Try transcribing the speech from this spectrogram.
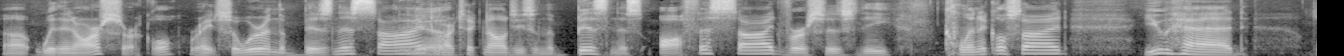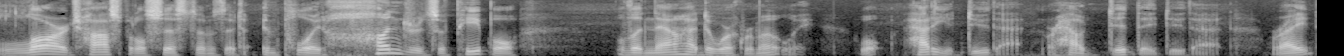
Uh, within our circle, right? So we're in the business side. Yeah. Our technology is in the business office side versus the clinical side. You had large hospital systems that employed hundreds of people well, that now had to work remotely. Well, how do you do that? Or how did they do that? Right?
